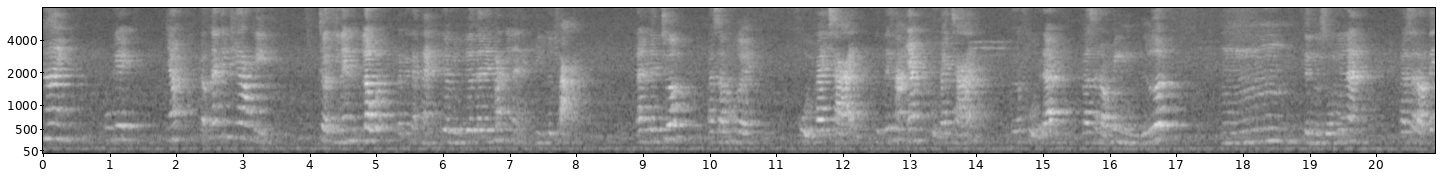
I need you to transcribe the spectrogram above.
hai ok nhá động tác tiếp theo thì chợt nhìn anh lâu ấy là cái đoạn này đưa mình đưa tay lên mắt như này nhìn từ phải. Đang lên trước và sau mọi người. Phủi vai trái từ tay phải nhá. Phủi vai trái rồi phủi ở đây. Và sau đó mình lướt. Từ ngược xuống như này. Và sau đó tay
